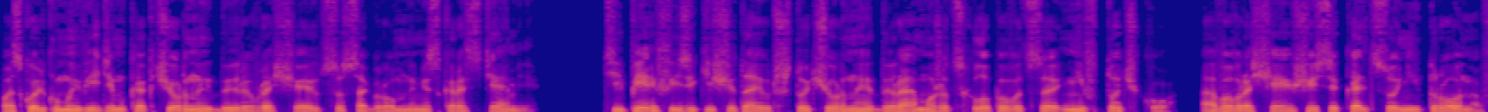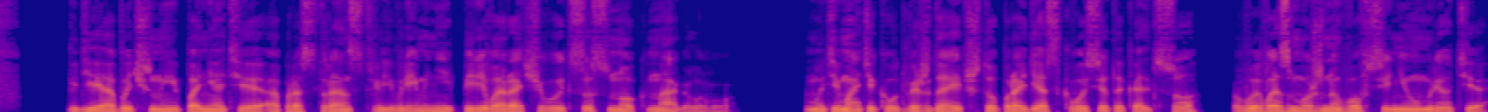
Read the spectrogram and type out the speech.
поскольку мы видим, как черные дыры вращаются с огромными скоростями. Теперь физики считают, что черная дыра может схлопываться не в точку, а во вращающееся кольцо нейтронов, где обычные понятия о пространстве и времени переворачиваются с ног на голову. Математика утверждает, что пройдя сквозь это кольцо, вы, возможно, вовсе не умрете,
